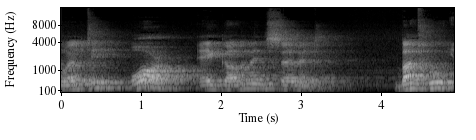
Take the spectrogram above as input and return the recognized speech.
royalty, or a government servant, but who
